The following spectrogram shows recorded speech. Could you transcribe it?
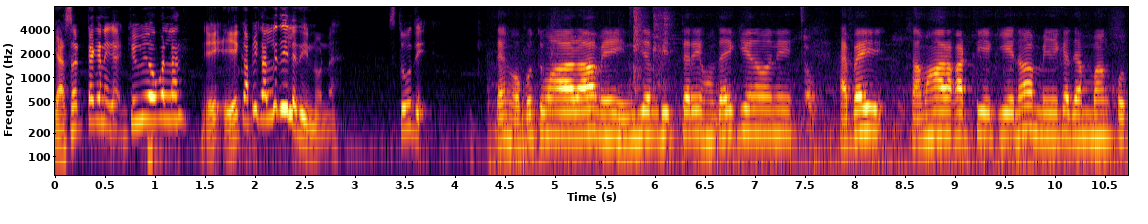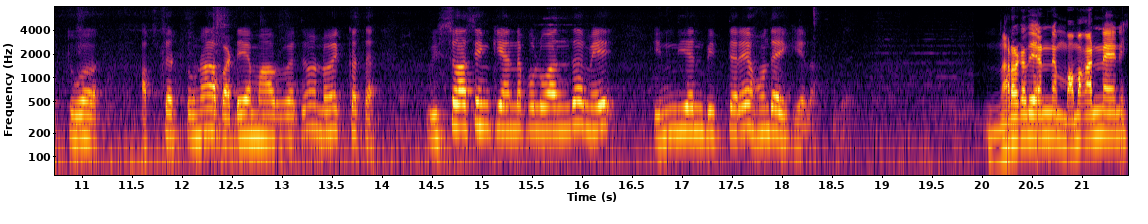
ගැසට් එකනේ කිව්වේ ඕගොල්ලන්. ඒ අපි කරලා දීලා තින්න ඕන. ස්තුතියි. දැන් ඔබතුමාලා මේ ඉන්දියන් බිත්තරේ හොඳයි කියනවනේ. හැබැයි සමහර කට්ටිය කියනවා මේක මං කොත්තුව අප්සෙට් වුණා බඩේ අමාරු වෙනවා නොඑක්කත. විශ්වාසයෙන් කියන්න පුළුවන්ද මේ ඉන්දියන් බිත්තරය හොඳයි කියලා. නරක දෙයන්න මම කන්නෑනේ.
